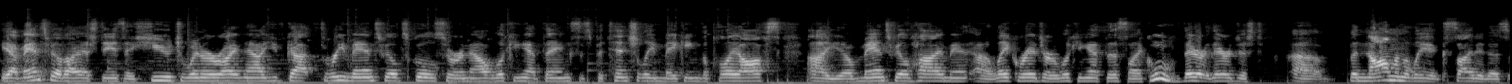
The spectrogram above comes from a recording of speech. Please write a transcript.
Yeah, Mansfield ISD is a huge winner right now. You've got three Mansfield schools who are now looking at things as potentially making the playoffs. Uh, you know, Mansfield High, Man, uh, Lake Ridge are looking at this like, ooh, they're they're just uh, phenomenally excited as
